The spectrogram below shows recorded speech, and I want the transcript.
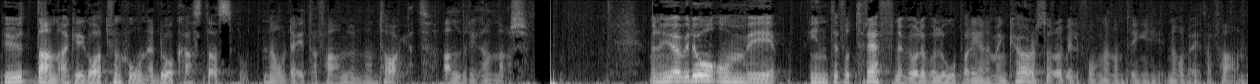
utan aggregatfunktioner då kastas no data found-undantaget. Aldrig annars. Men hur gör vi då om vi inte får träff när vi håller på och loopar genom en cursor och vill fånga någonting i no data found?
